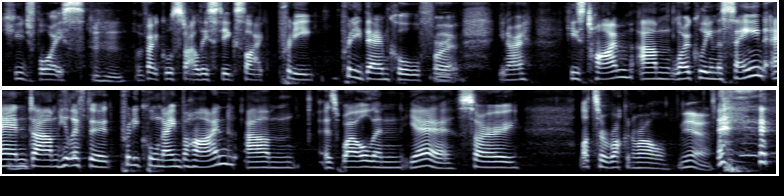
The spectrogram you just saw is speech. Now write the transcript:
huge voice, vocal stylistics like pretty pretty damn cool for Yeah. you know his time um, locally in the scene. And um, he left a pretty cool name behind um, as well. And yeah, so lots of rock and roll. Yeah.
